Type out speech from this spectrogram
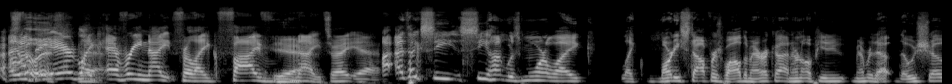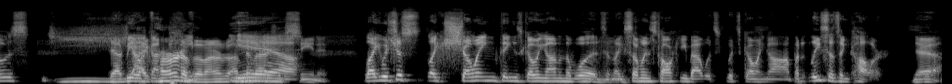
And Still they aired like Yeah. every night for like five Yeah. nights, right? Yeah. I, I think Sea Sea Hunt was more like like Marty Stouffer's Wild America. I don't know if you remember that those shows. That'd be like I've on heard of them. I've, I've never actually seen it. Like it was just like showing things going on in the woods and like Mhm. someone's talking about what's what's going on, but at least it's in color. Yeah.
